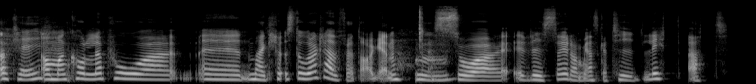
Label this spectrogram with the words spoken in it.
Okej. Om man kollar på eh, de här stora klädföretagen Mm. så visar ju de ganska tydligt att...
